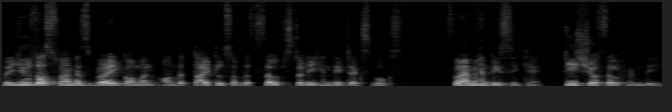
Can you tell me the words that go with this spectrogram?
the use of स्वयं is very common on the titles of the self study Hindi textbooks स्वयं हिंदी सीखें। Teach yourself Hindi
